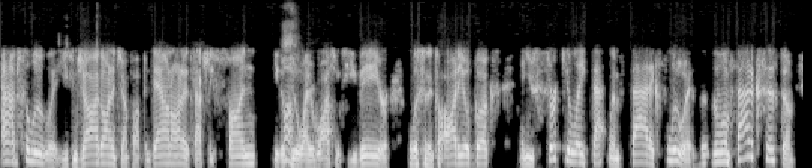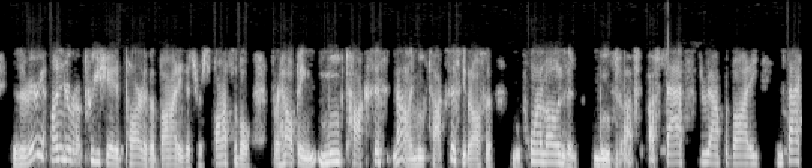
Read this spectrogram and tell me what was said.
Absolutely. You can jog on it, jump up and down on it. It's actually fun. You can Huh. do it while you're watching TV or listening to audiobooks and you circulate that lymphatic fluid. The, the lymphatic system is a very underappreciated part of the body that's responsible for helping move toxicity, not only move toxicity, but also move hormones and move uh, uh, fats throughout the body. In fact,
